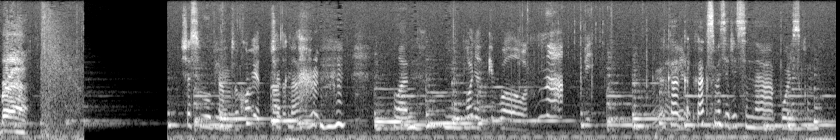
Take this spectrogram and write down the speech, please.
Bruh. Сейчас его убьют. выходит, да-да-да. Ладно. не убили. Ходит и голову. Как, как, сматериться на польском?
